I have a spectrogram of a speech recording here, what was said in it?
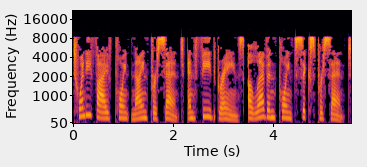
25.9% and feed grains 11.6%.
